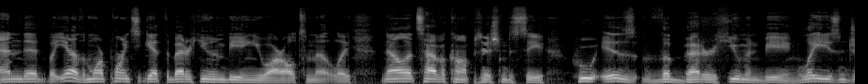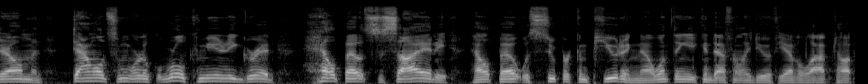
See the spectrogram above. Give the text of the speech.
ended. But yeah, the more points you get, the better human being you are ultimately. Now let's have a competition to see who is the better human being. Ladies and gentlemen, download some World, World Community Grid, help out society, help out with supercomputing. Now, one thing you can definitely do if you have a laptop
